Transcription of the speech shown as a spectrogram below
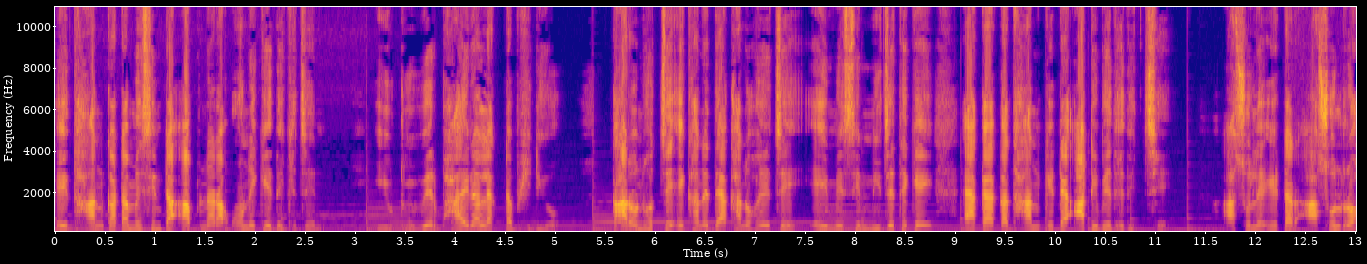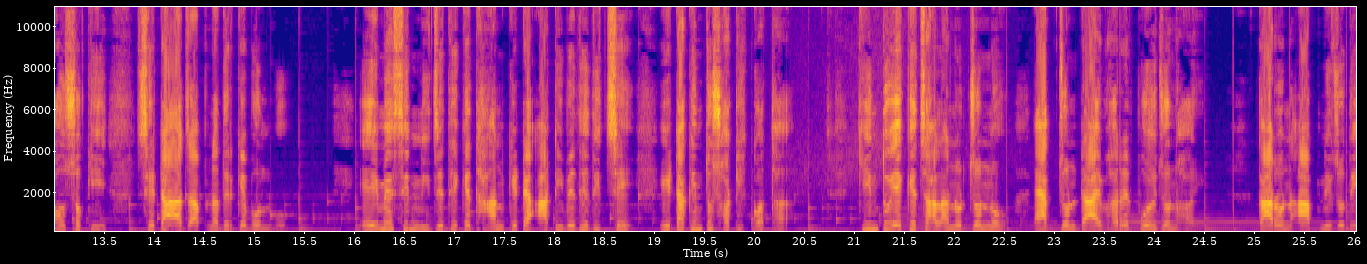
এই ধান কাটা মেশিনটা আপনারা অনেকেই দেখেছেন। ইউটিউবের ভাইরাল একটা ভিডিও। কারণ হচ্ছে এখানে দেখানো হয়েছে, এই মেশিন নিজে থেকেই একা একা ধান কেটে আটি বেঁধে দিচ্ছে। আসলে এটার আসল রহস্য কি, সেটা আজ আপনাদেরকে বলব। এই মেশিন নিজে থেকে ধান কেটে আটি বেঁধে দিচ্ছে, এটা কিন্তু সঠিক কথা। কিন্তু একে চালানোর জন্য একজন ড্রাইভারের প্রয়োজন হয়। কারণ আপনি যদি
